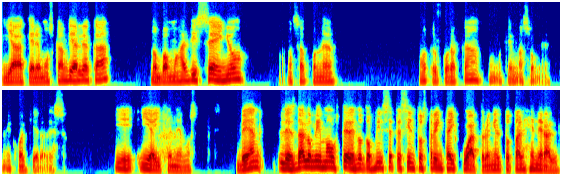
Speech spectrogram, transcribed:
Ya queremos cambiarle acá. Nos vamos al diseño. Vamos a poner otro por acá, uno que más o menos, cualquiera de eso. Y, y ahí tenemos. Vean les da lo mismo a ustedes los 2.734 en el total general.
